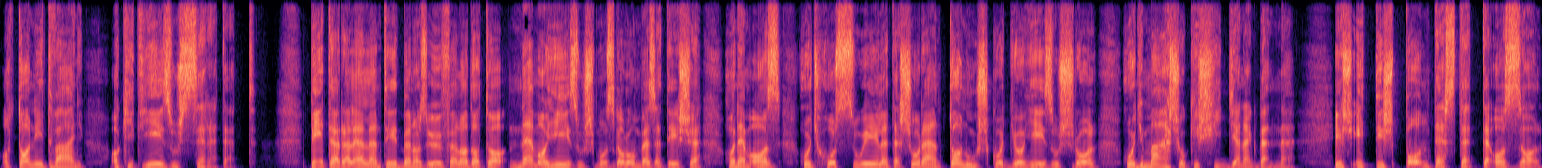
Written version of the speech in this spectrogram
a tanítvány, akit Jézus szeretett. Péterrel ellentétben az ő feladata nem a Jézus mozgalom vezetése, hanem az, hogy hosszú élete során tanúskodjon Jézusról, hogy mások is higgyenek benne. És itt is pont ezt tette azzal,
